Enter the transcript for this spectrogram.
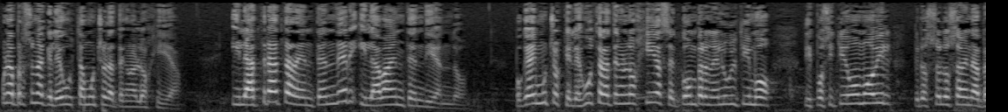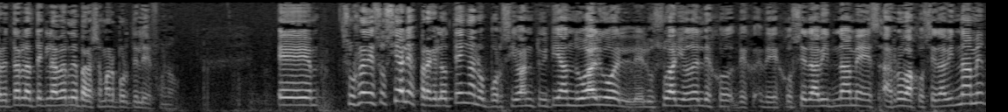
una persona que le gusta mucho la tecnología y la trata de entender y la va entendiendo. Porque hay muchos que les gusta la tecnología, se compran el último dispositivo móvil, pero solo saben apretar la tecla verde para llamar por teléfono. Eh, sus redes sociales, para que lo tengan, o por si van tuiteando algo, el, usuario de, de, de, José David Name es arroba José David Name.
